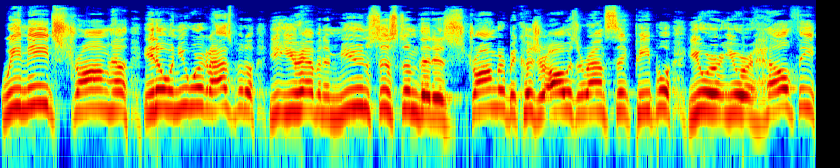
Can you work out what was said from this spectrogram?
we need strong health. You know, when you work at a hospital, you, you, have an immune system that is stronger because you're always around sick people. You are, you are healthy.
